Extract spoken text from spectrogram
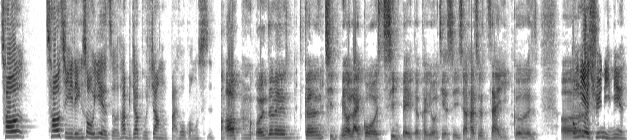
超超级零售业者，它比较不像百货公司。好，我们这边跟其没有来过新北的朋友解释一下，它是在一个。呃，工业区里面，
